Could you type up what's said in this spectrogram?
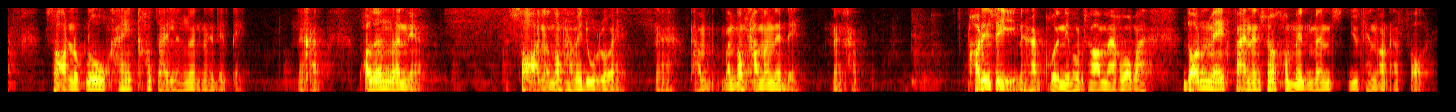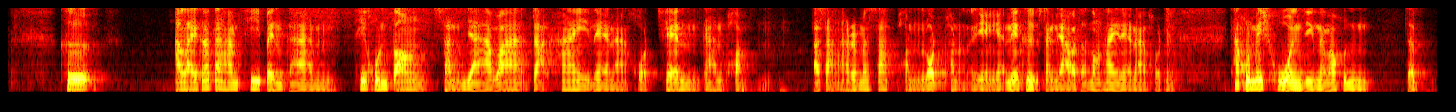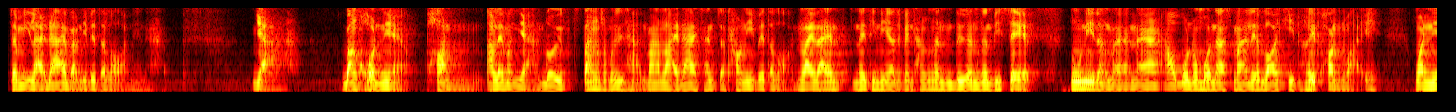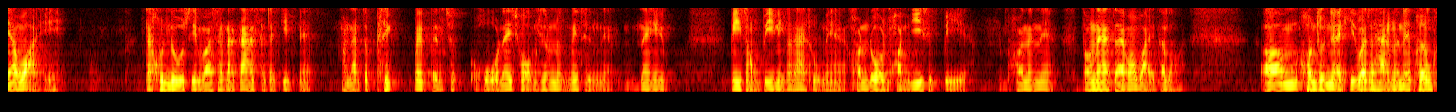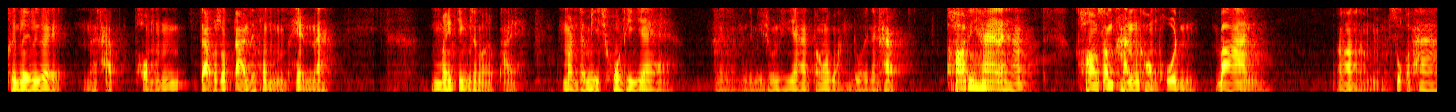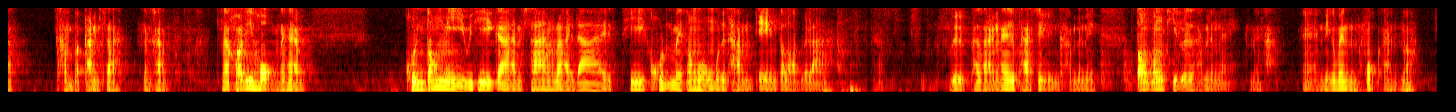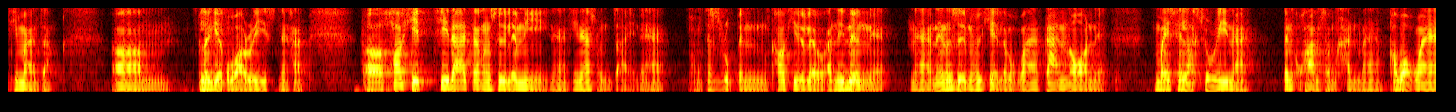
สอนลูกๆให้เข้าใจเรื่องเงินในเด็กๆนะครับเพราะเรื่องเงินเนี่ยสอนเราต้องทำให้ดูด้วยนะทำมันต้องทำตั้งแต่เด็กนะครับข้อที่สี่นะครับคนนี้ผมชอบมากเขาบอกว่า don't make financial commitments you cannot afford คืออะไรก็ตามที่เป็นการ ที่คุณต้องสัญญาว่าจะให้ในอนาคต เช่น การผ่อนอสังหาริมทรัพย์ผ่อนรถผ่อนอะไรอย่างเงี้ยนี่คือสัญญาว่าจะต้องให้ในอนาคตเนี่ยถ้าคุณไม่ชัวร์จริงๆนะว่าคุณจะจะมีรายได้แบบนี้ไปตลอดเนี่ยนะครับ อย่าบางคนเนี่ยผ่อนอะไรบางอย่าง โดยตั้งสมมติฐานว่ารายได้ฉันจะเท่านี้ไปตลอด รายได้ในที่นี้อาจจะเป็นทั้งเงินเดือนเงินพิเศษ นู่นนี่ต่างๆนะ เอาโบนัสโบนัสมาเรียบร้อยคิดเฮ้ยผ่อนไหว วันนี้ไหว แต่คุณดูสิว่าสถานการณ์เศรษฐกิจเนี่ย มันอาจจะพลิกไปเป็นโอ้โหในโฉมที่เรานึกไม่ถึงเนี่ยในปีสองปีนี้ก็ได้ถูกไหมฮะคอนโดผ่อนยี่สิบปี เพราะนั้นเนี่ยต้องแน่ใจว่าไหวตลอดคนส่วนใหญ่คิดว่าจะหาเงินได้เพิ่มขึ้นเรื่อยๆนะครับผมจากประสบการณ์ที่ผมเห็นนะ ไม่จริงเสมอไป มันจะมีช่วงที่แย่มันจะมีช่วงที่แย่ต้องระวังด้วยนะครับ ข้อที่ห้านะครับ ของสำคัญของคุณบ้านสุขภาพทำประกันซะนะครับ และข้อที่หกนะครับ คุณต้องมีวิธีการสร้างรายได้ที่คุณไม่ต้องลงมือทำเองตลอดเวลา หรือภาษาง่ายคือ passive income ตัวนี้ต้องต้องคิดว่าจะทำยังไงนะครับอันนี้ก็เป็น 6 อันเนาะที่มาจากเรื่องเกี่ยวกับ worries นะครับข้อคิดที่ได้จากหนังสือเล่มนี้นะที่น่าสนใจนะฮะผมจะสรุปเป็นข้อคิดเร็วๆอันที่หนึ่งเนี่ยนะฮะในหนังสือเขาเขียนเลยบอกว่าการนอนเนี่ยไม่ใช่ luxury นะเป็นความสำคัญมาก เขาบอกว่า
